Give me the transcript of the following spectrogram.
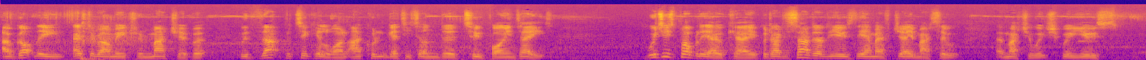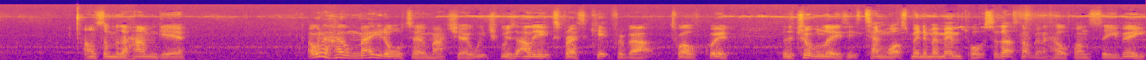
I've got the SWR meter and matcher, but with that particular one, I couldn't get it under 2.8, which is probably okay. But I decided I'd use the MFJ matcher, uh, matcher which we use on some of the ham gear. I got a homemade auto matcher, which was AliExpress kit for about 12 quid. But the trouble is, it's 10 watts minimum input, so that's not going to help on CB.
